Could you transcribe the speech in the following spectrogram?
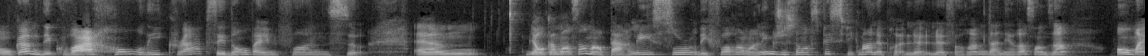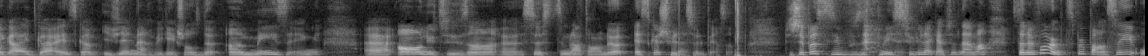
ont comme découvert Holy crap, c'est donc ben fun ça. Ils ont commencé à en parler sur des forums en ligne, justement spécifiquement le, forum d'Aneros en disant Oh my God, guys, comme il vient de m'arriver quelque chose de amazing euh, en utilisant euh, ce stimulateur-là. Est-ce que je suis la seule personne? Puis je sais pas si vous avez suivi la capsule d'avant, ça me fait un petit peu penser à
